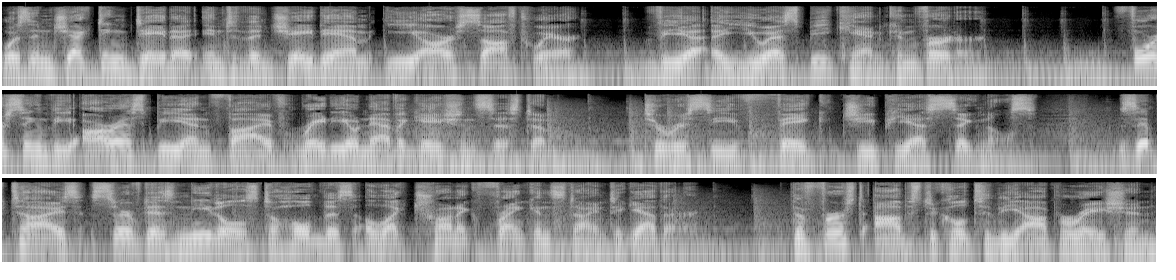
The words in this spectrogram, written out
was injecting data into the JDAM ER software via a USB CAN converter, forcing the RSBN5 radio navigation system to receive fake GPS signals. Zip ties served as needles to hold this electronic Frankenstein together. The first obstacle to the operation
